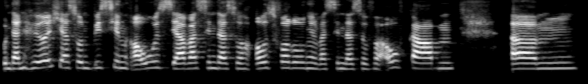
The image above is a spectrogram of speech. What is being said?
Und dann höre ich ja so ein bisschen raus, ja, was sind da so Herausforderungen, was sind da so für Aufgaben? Ähm,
